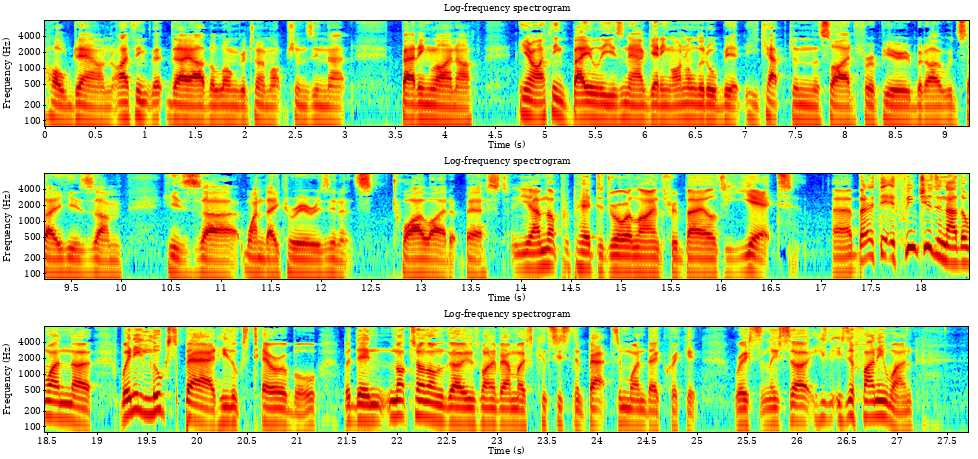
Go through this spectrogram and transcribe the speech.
hold down. I think that they are the longer term options in that batting lineup. You know, I think Bailey is now getting on a little bit. He captained the side for a period, but I would say his um, his uh, one day career is in its twilight at best. Yeah, I'm not prepared to draw a line through Bales yet. Uh, but I think Finch is another one though. When he looks bad, he looks terrible. But then, not so long ago, he was one of our most consistent bats in one-day cricket recently. So he's, he's a funny one.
